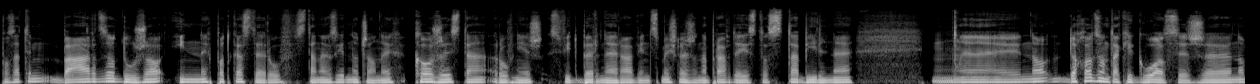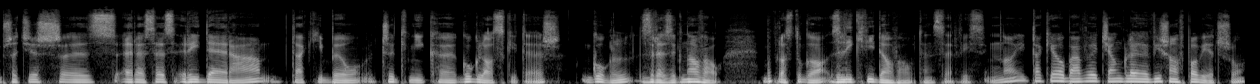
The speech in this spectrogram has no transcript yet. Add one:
Poza tym bardzo dużo innych podcasterów w Stanach Zjednoczonych korzysta również z Feedburnera, więc myślę, że naprawdę jest to stabilne E, no, dochodzą takie głosy, że no przecież z RSS Readera, taki był czytnik googlowski też, Google zrezygnował, po prostu go zlikwidował, ten serwis. No i takie obawy ciągle wiszą w powietrzu.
